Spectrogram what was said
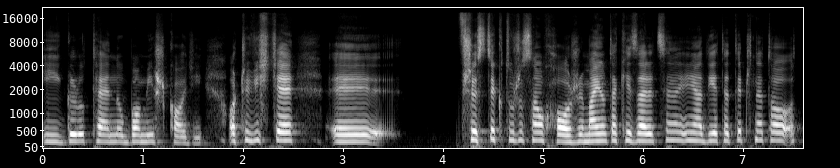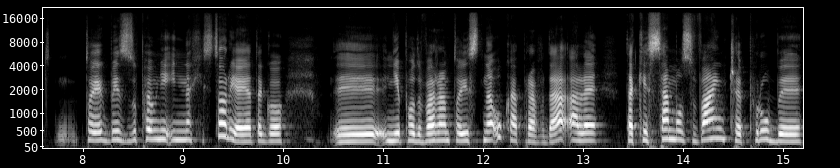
i glutenu, bo mi szkodzi. Oczywiście y, wszyscy, którzy są chorzy, mają takie zalecenia dietetyczne, to, to jakby jest zupełnie inna historia. Ja tego y, nie podważam, to jest nauka, prawda? Ale takie samozwańcze próby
